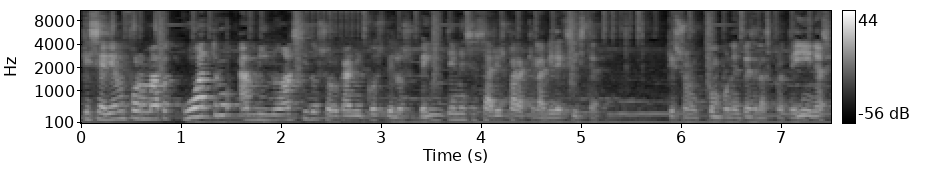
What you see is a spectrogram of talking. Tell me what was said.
que se habían formado cuatro aminoácidos orgánicos de los 20 necesarios para que la vida exista. que son componentes de las proteínas,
